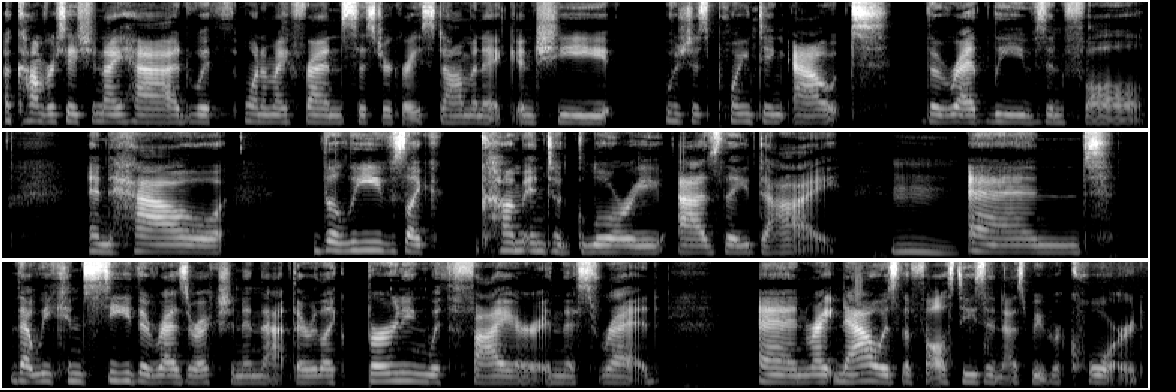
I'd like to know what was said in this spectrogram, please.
a conversation I had with one of my friends, Sister Grace Dominic, and she was just pointing out the red leaves in fall and how the leaves like come into glory as they die. Mm. And that we can see the resurrection in that. They're like burning with fire in this red. And right now is the fall season as we record.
